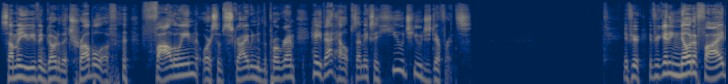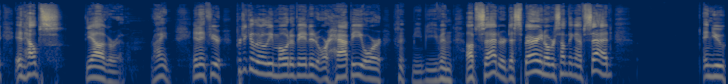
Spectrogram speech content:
some of you even go to the trouble of following or subscribing to the program. Hey, that helps. That makes a huge, huge difference. If you're if you're getting notified, it helps the algorithm, right? And if you're particularly motivated or happy or maybe even upset or despairing over something I've said, and you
